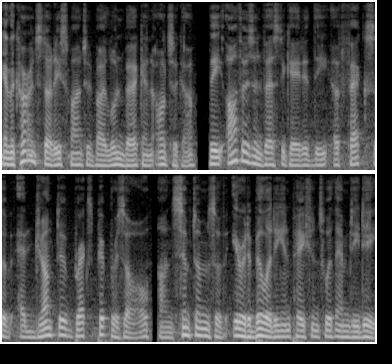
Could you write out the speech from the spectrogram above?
In the current study sponsored by Lundbeck and Otsuka, the authors investigated the effects of adjunctive brexpiprazole on symptoms of irritability in patients with MDD.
